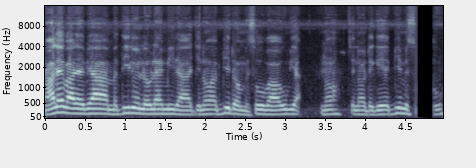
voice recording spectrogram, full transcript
နားလဲပါတယ်ဗျာမသိလို့လုံလိုက်မိတာကျွန်တော်အပြစ်တော့မဆိုပါဘူးဗျနော်ကျွန်တော်တကယ်အပြစ်မဆိုဘူး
